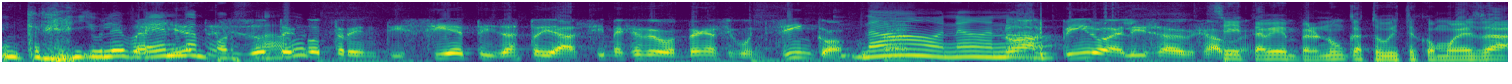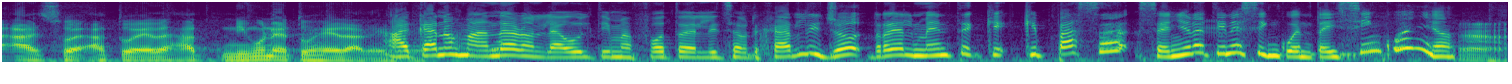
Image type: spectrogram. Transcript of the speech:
Increíble, Brendan, por si yo favor. tengo 37 y ya estoy así, me cuando tenga 55. No, no, No no. aspiro a Elizabeth Harley. Sí, está bien, pero nunca estuviste como ella a, su- a tu edad, a ninguna de tus edades. Acá nos mandaron la última foto de Elizabeth Harley. Yo realmente, ¿qué, qué pasa? Señora tiene 55 años. Ah,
